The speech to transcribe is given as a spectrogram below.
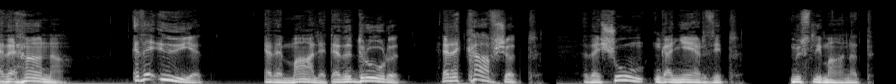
edhe hëna, edhe yjet, edhe malet, edhe drurët, edhe kafshët dhe shumë nga njerëzit muslimanët.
